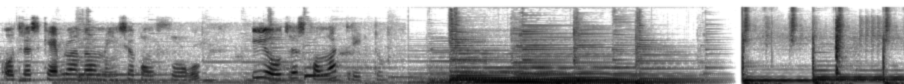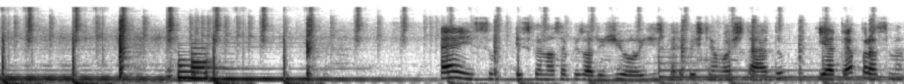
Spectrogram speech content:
outras quebram a dormência com o fogo e outras com o atrito. Esse foi o nosso episódio de hoje. Espero que vocês tenham gostado e até a próxima!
